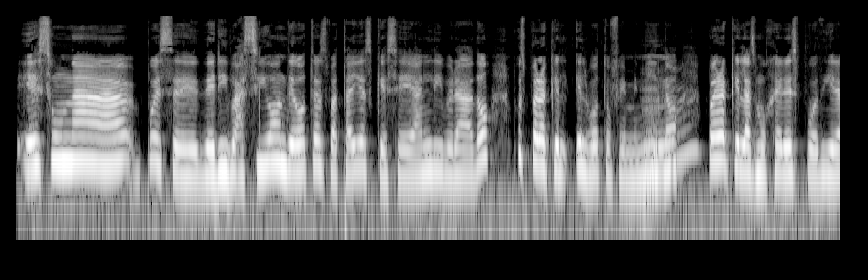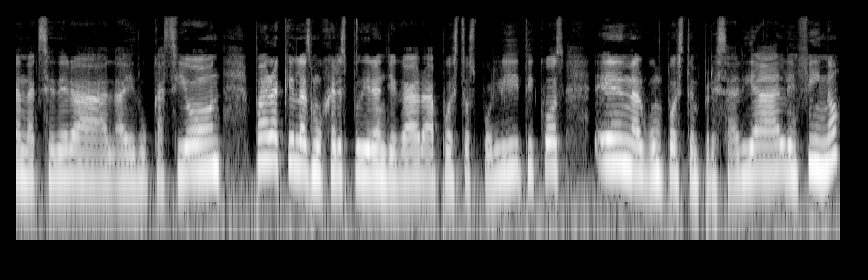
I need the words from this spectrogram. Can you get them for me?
es una pues eh, derivación de otras batallas que se han librado pues para que el, el voto femenino, para que las mujeres pudieran acceder a la educación, para que las mujeres pudieran llegar a puestos políticos, en algún puesto empresarial, en fin, ¿no?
